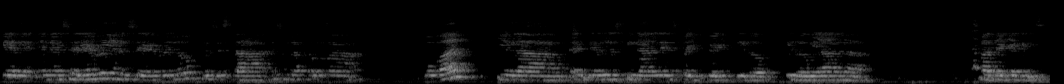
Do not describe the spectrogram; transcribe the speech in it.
en, el cerebro y en el cerebelo pues está, es una forma oval y en la el medio espinal es periférico y rodea la materia gris.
